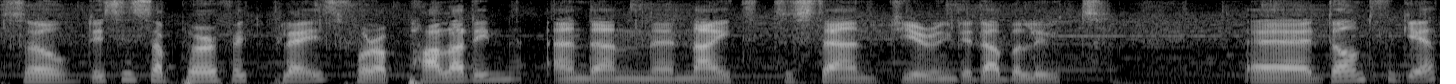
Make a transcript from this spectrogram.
So this is a perfect place for a paladin and a knight to stand during the double loot. Uh, don't forget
